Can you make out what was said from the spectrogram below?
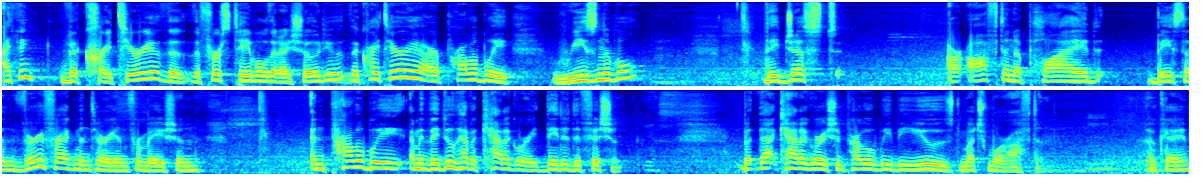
I think the criteria, the, the first table that I showed you, the criteria are probably reasonable. They just are often applied based on very fragmentary information and probably, I mean, they do have a category, data deficient. Yes. But that category should probably be used much more often. Okay?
